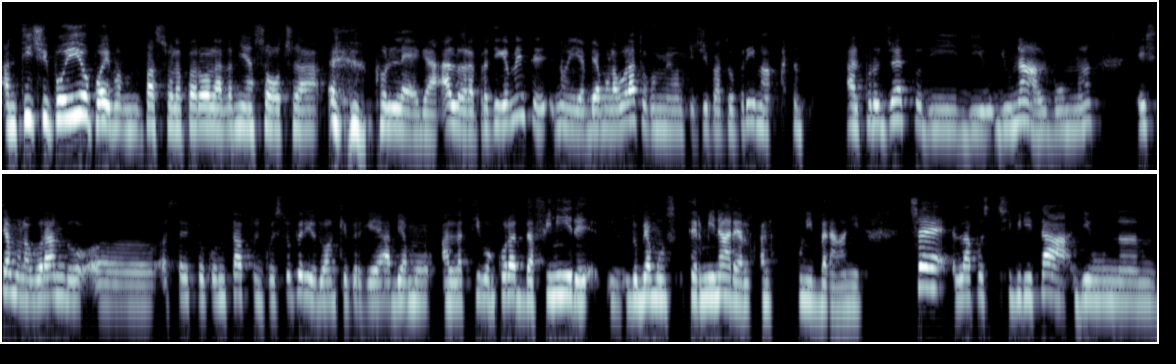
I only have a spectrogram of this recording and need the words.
anticipo io, poi passo la parola alla mia socia collega. Allora, praticamente noi abbiamo lavorato, come ho anticipato prima, al progetto di, di, di un album e stiamo lavorando eh, a stretto contatto in questo periodo anche perché abbiamo all'attivo ancora da finire, dobbiamo terminare al, alcuni brani. C'è la possibilità di un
